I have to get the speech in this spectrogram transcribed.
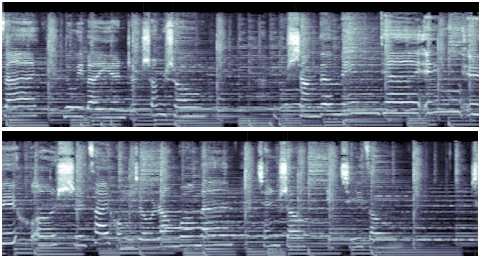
在努力扮演着成熟。路上的明天，阴雨或是彩虹。就让我们牵手一起走。希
